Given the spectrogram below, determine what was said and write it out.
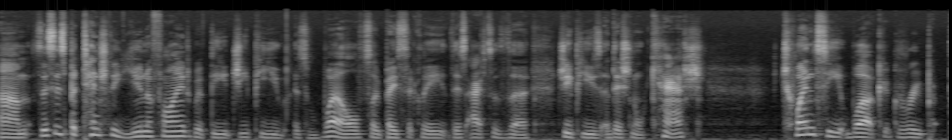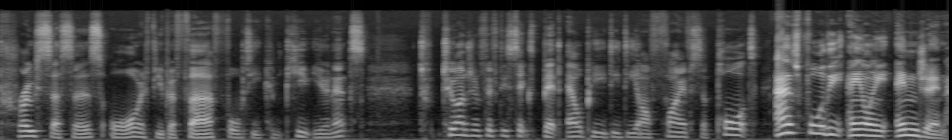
Um, so this is potentially unified with the GPU as well. So basically, this acts as the GPU's additional cache. 20 work group processors, or if you prefer, 40 compute units. 256-bit LPDDR5 support. As for the AI engine,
